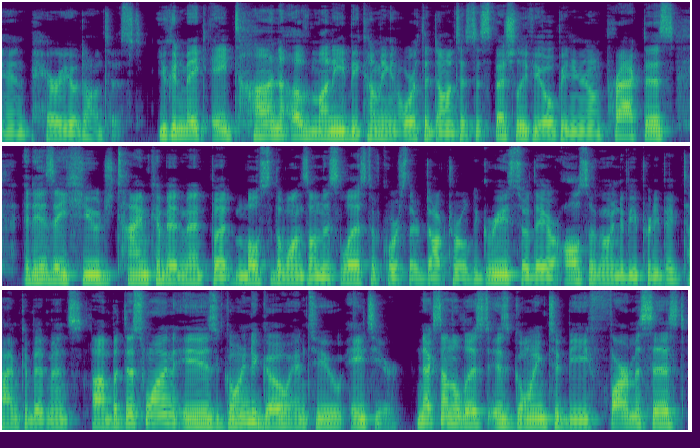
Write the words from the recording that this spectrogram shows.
and periodontist. You can make a ton of money becoming an orthodontist, especially if you open your own practice. It is a huge time commitment, but most of the ones on this list, of course, they're doctoral degrees, so they are also going to be pretty big time commitments. Um, but this one is going to go into A tier. Next on the list is going to be pharmacist.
